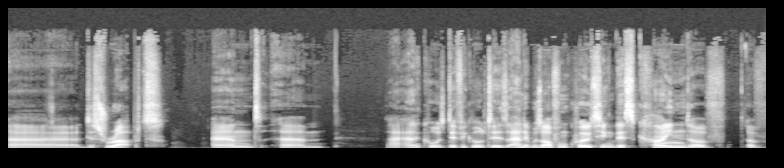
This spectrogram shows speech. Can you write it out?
uh, disrupt and um, and cause difficulties. And it was often quoting this kind of of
